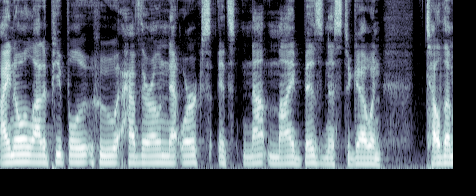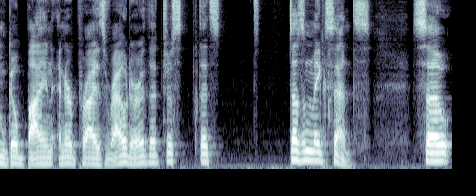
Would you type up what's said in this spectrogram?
I know a lot of people who have their own networks. It's not my business to go and tell them go buy an enterprise router. That just that's doesn't make sense. So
